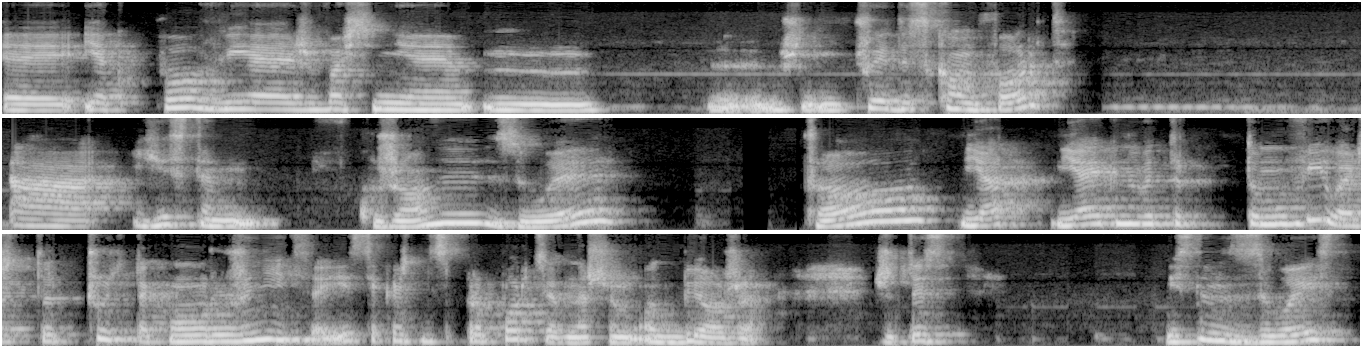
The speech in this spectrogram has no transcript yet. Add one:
e, jak powiesz właśnie, mm, czuję dyskomfort, a jestem wkurzony, zły, to ja, ja jak nawet to, to mówiłeś, to czuć taką różnicę. Jest jakaś dysproporcja w naszym odbiorze, że to jest, jestem zły, jest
